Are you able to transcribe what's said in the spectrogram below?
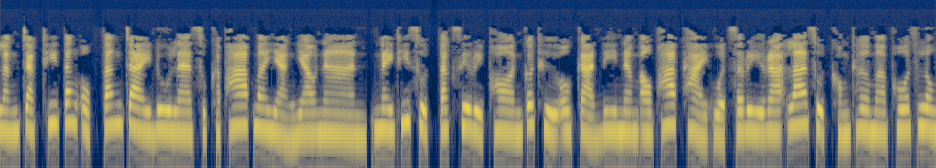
หลังจากที่ตั้งอกตั้งใจดูแลสุขภาพมาอย่างยาวนาน ในที่สุดตักสิริพรก็ถือโอกาสดีนำเอาภาพถ่ายอวดสรีระล่าสุดของเธอมาโพสต์ลง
